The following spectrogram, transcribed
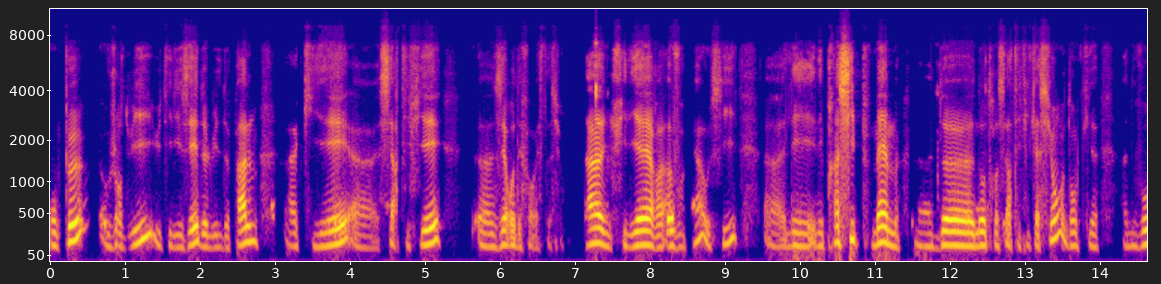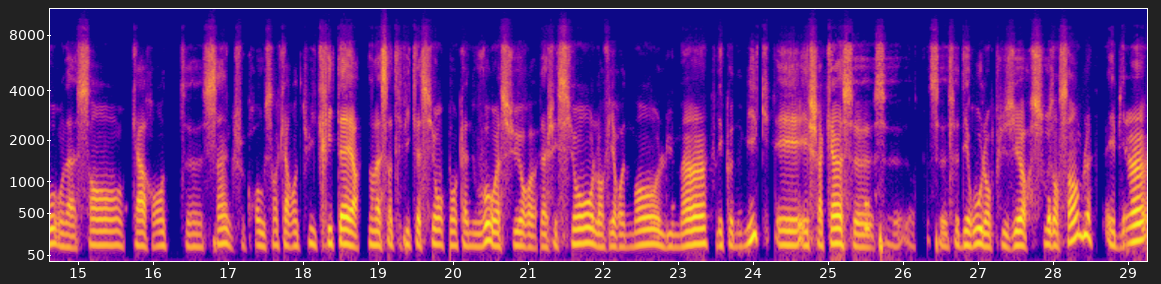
on peut aujourd'hui utiliser de l'huile de palme euh, qui est certifiée zéro déforestation une filière avocat aussi, euh, les, principes même euh, de notre certification. Donc, nouveau, on a 145, je crois, ou 148 critères dans la certification. Donc, à nouveau, hein, sur la gestion, l'environnement, l'humain, l'économique. Et, chacun se, se, déroule en plusieurs sous-ensembles. Eh bien,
